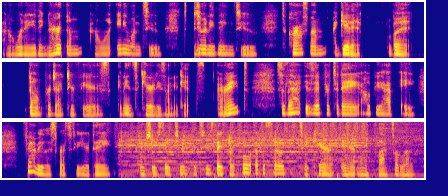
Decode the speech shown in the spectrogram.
I don't want anything to hurt them. I don't want anyone to to do anything to to cross them. I get it. But don't project your fears and insecurities on your kids. All right. So that is it for today. I hope you have a fabulous rest of your day. And sure stay tuned for Tuesday for a full episode. Take care and with lots of love.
